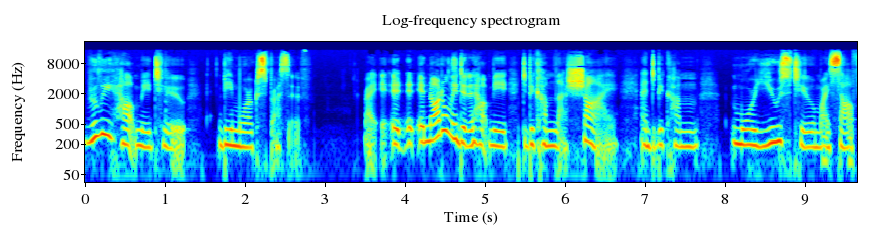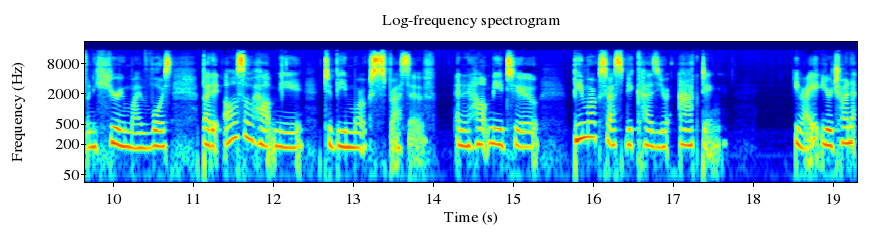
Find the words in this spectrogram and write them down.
really helped me to be more expressive right it, it, it not only did it help me to become less shy and to become more used to myself and hearing my voice, but it also helped me to be more expressive. And it helped me to be more expressive because you're acting, right? You're trying to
